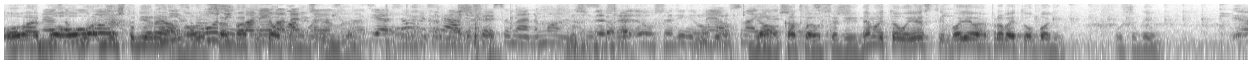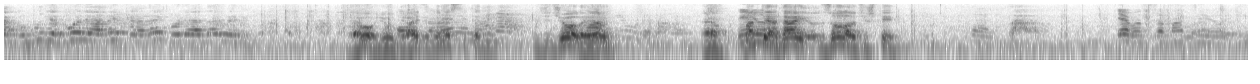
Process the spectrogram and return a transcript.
Ova je Ne bo, ovo ovo- nešto nije realno. nisam puding, baku vanila neko. Ja, samo mi se javite se mene, molim. Je u sredini ludilo. Više. kakva je u sredini. Nemojte ovo jesti, bolje vam je probajte u bolju. U sredini. E, ako bude bolja, a neka najbolja, daj meni. Evo, ljudi, ajde da nestate. Đole, jel? Evo, Mateja, daj, Zola, hoćeš ti? Evo za Mateju i...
